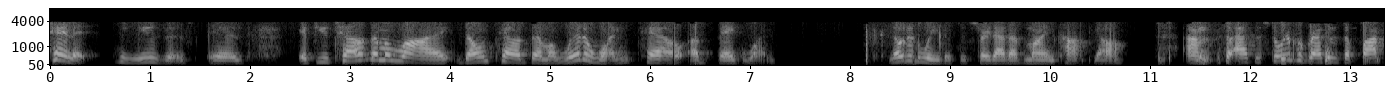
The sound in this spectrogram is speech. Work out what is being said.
tenet he uses is if you tell them a lie, don't tell them a little one, tell a big one. Notably, this is straight out of Mein Kampf, y'all. Um, so as the story progresses, the fox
